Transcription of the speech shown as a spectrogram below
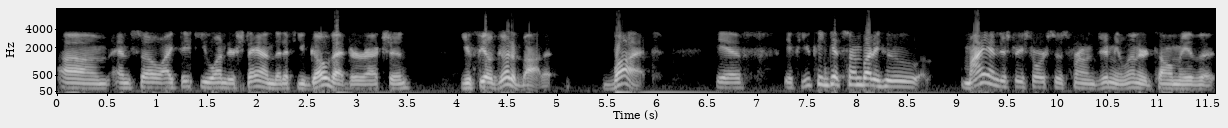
um, and so I think you understand that if you go that direction, you feel good about it. But if if you can get somebody who my industry sources from Jimmy Leonard tell me that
